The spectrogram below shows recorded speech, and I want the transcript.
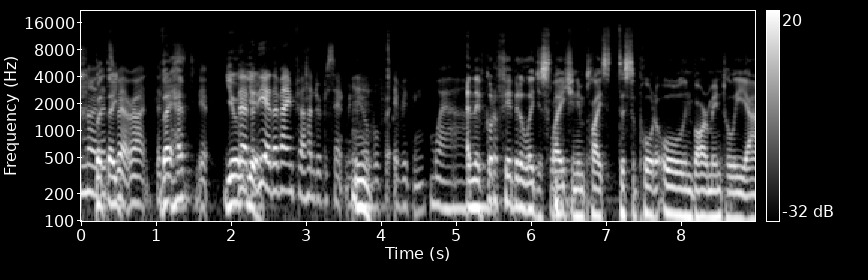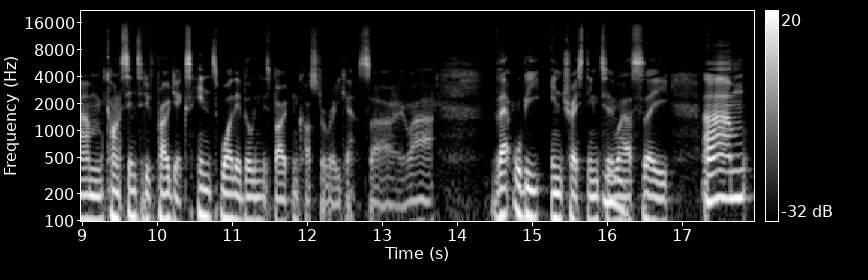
No, But that's about right. That they is- have. yeah. You, They- yeah. yeah, they've aimed for 100% renewable for everything. Wow. And they've got a fair bit of legislation in place to support all environmentally um, kind of sensitive projects, hence why they're building this boat in Costa Rica. So uh, that will be interesting to uh, see. Um,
